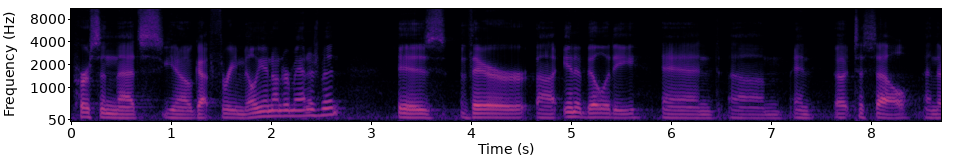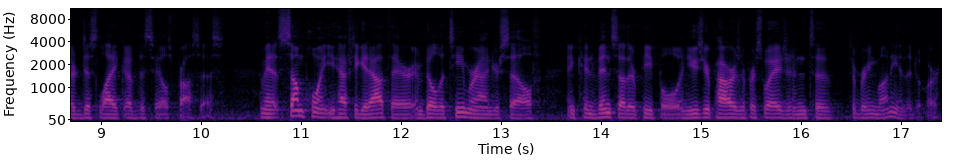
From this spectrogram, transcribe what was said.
person that's, you know, got 3 million under management is their uh, inability and, um, and uh, to sell and their dislike of the sales process. I mean, at some point you have to get out there and build a team around yourself and convince other people and use your powers of persuasion to, to bring money in the door.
